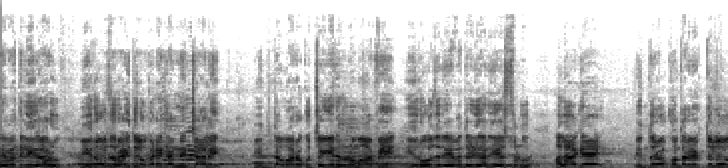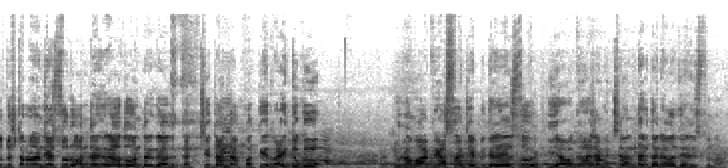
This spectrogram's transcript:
రేవంత్ రెడ్డి గారు. ఈరోజు రైతులు ఒకటే గమనించాలి. ఇంతవరకు చేయని రుణమాఫీ ఈరోజు రేవంత్ రెడ్డి గారు చేస్తుడు. అలాగే ఎందరో కొందరు వ్యక్తులు దుష్టప్రదం చేస్తున్నారు. అందరికి రాదు అందరికి రాదు. ఖచ్చితంగా ప్రతి రైతుకు రుణమాఫీ వస్తుందని చెప్పి తెలియజేస్తూ ఈ అవకాశం ఇచ్చిన అందరికి ధన్యవాదాలు తెలియజేస్తున్నాను.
